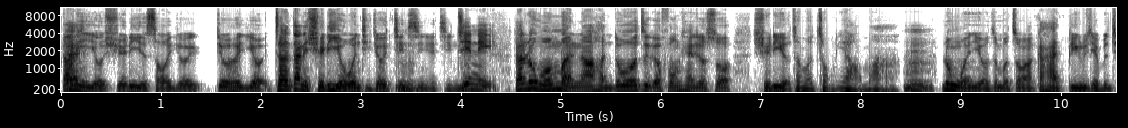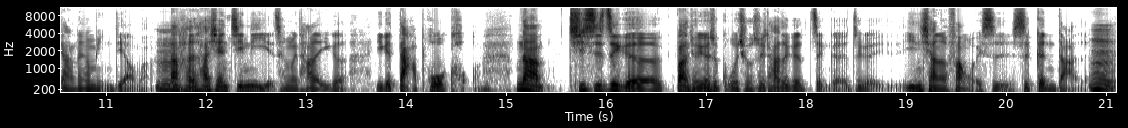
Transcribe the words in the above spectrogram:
当你有学历的时候，就会就会有；当当你学历有问题，就会检视你的经历。经历。那论文门啊，很多这个风向就是说，学历有这么重要吗？嗯。论文有这么重要？刚才碧如姐不是讲那个民调嘛？嗯。那和他现在经历也成为他的一个一个大破口。那其实这个棒球因为是国球，所以他这个整个这个影响的范围是是更大的。嗯。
